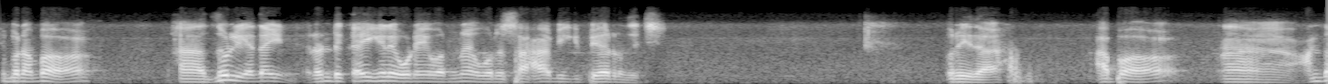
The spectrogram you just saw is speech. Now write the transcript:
இப்போ நம்ம துல் எதைன் ரெண்டு கைகளை உடையவர்னு ஒரு சஹாபிக்கு பேர் இருந்துச்சு. புரியுதா? அப்போ அந்த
